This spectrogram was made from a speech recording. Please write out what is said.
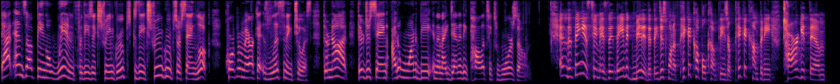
that ends up being a win for these extreme groups because the extreme groups are saying, look, corporate America is listening to us. They're not. They're just saying, I don't want to be in an identity politics war zone. And the thing is, Tim, is that they've admitted that they just want to pick a couple companies or pick a company, target them,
